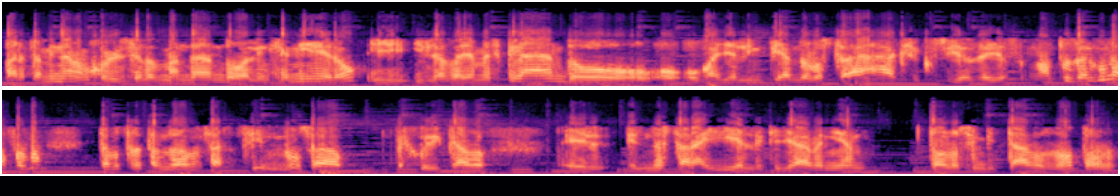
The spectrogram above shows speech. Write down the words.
para también a lo mejor irse las mandando al ingeniero y, las vaya mezclando o, vaya limpiando los tracks y cosillas de ellos, ¿no? Entonces de alguna forma estamos tratando de avanzar. Sí nos ha perjudicado el, el no estar ahí, el de que ya venían todos los invitados, ¿no? Todo,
